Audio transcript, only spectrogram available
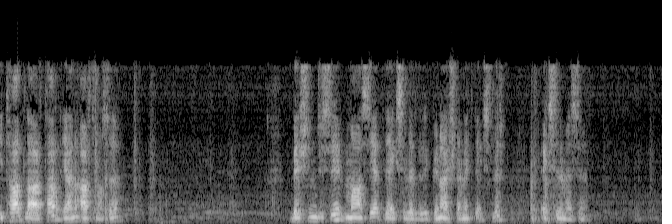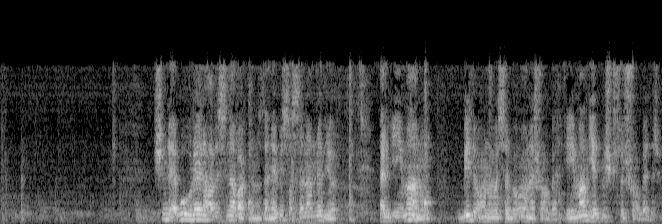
itaatla artar yani artması. Beşincisi masiyetle eksilir dedik. Günah işlemekle eksilir. Eksilmesi. Şimdi Ebu Hureyre hadisine baktığımızda Nebi sallallahu aleyhi ve sellem ne diyor? El imanu bid'un ve seb'une şube. İman 70 küsur şubedir.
